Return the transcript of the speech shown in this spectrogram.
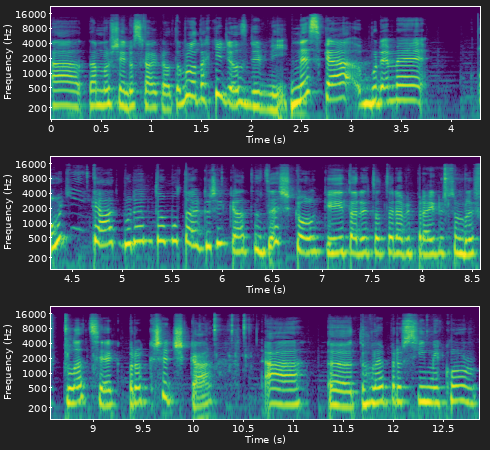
A tam už někdo skákal, to bylo taky dost divný. Dneska budeme utíkat, budeme tomu tak říkat, ze školky. Tady to teda vypadá, když jsme byli v kleci, jak pro křečka. A uh, tohle je prosím jako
